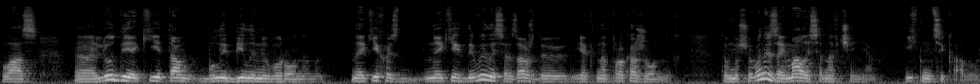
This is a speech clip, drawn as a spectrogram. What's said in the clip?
клас. Люди, які там були білими воронами, на, якихось, на яких дивилися завжди як на прокажених. Тому що вони займалися навчанням. Їх не цікавило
